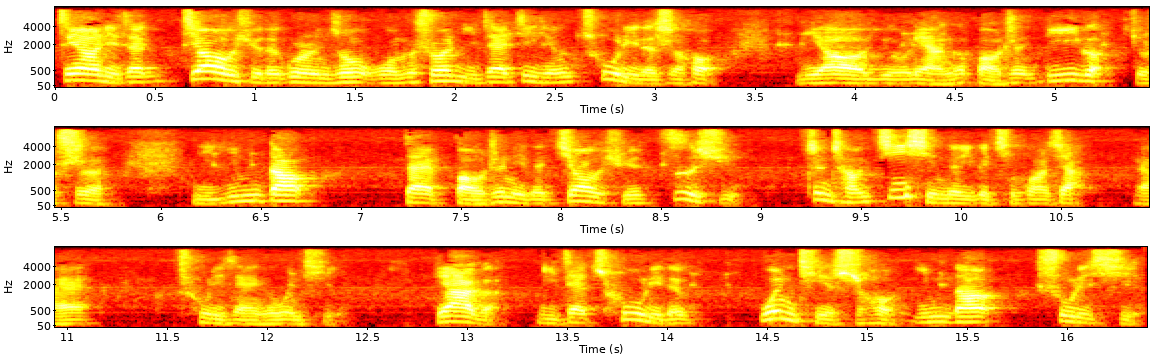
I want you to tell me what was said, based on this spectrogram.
这样你在教学的过程中，我们说你在进行处理的时候，你要有两个保证。第一个就是你应当在保证你的教学秩序正常进行的一个情况下来处理这样一个问题。第二个，你在处理的问题的时候，应当树立起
